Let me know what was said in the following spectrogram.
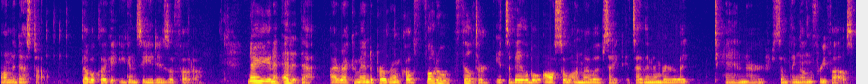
on the desktop double click it, you can see it is a photo. Now you're going to edit that. I recommend a program called PhotoFiltre. It's available also on my website. It's either number like 10 or something on the free files.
